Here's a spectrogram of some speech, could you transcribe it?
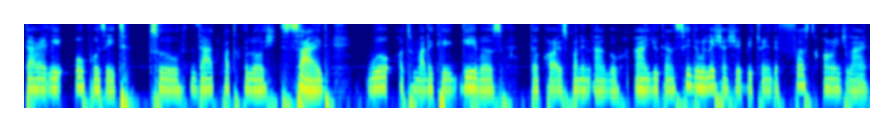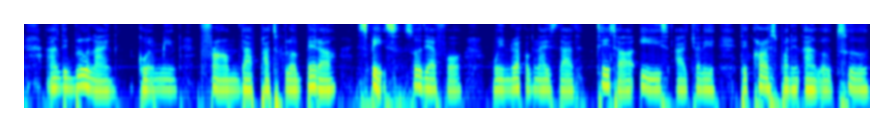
directly opposite to that particular side will automatically give us the corresponding angle. And you can see the relationship between the first orange line and the blue line going from that particular beta space. So therefore we recognize that theta is actually the corresponding angle to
